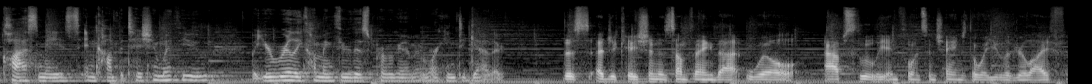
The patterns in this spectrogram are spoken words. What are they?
classmates in competition with you, but you're really coming through this program and working together. This education is something that will absolutely influence and change the way you live your life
